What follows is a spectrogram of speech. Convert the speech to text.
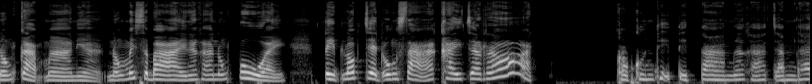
น้องกลับมาเนี่ย น้องไม่สบายนะคะ น้องป่วย ติดลบเจ็ดองศาใครจะรอด ขอบคุณที่ติดตามนะคะจำได้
